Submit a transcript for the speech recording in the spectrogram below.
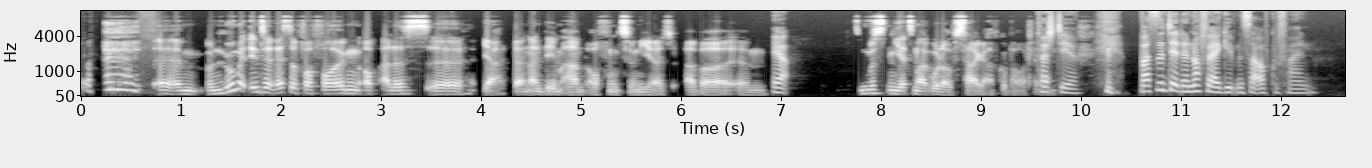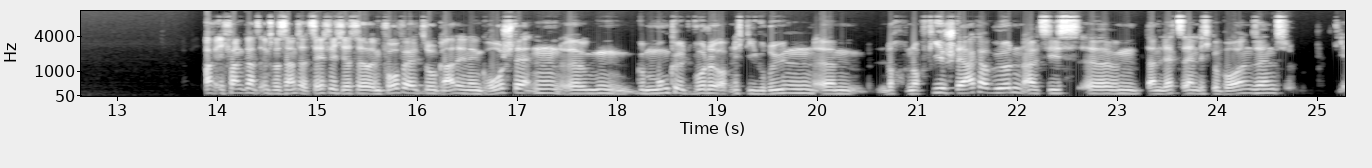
ähm, und nur mit Interesse verfolgen, ob alles äh, ja dann an dem Abend auch funktioniert. Aber ähm, ja. es mussten jetzt mal Urlaubstage abgebaut werden. Verstehe. Was sind dir denn noch für Ergebnisse aufgefallen? Ach, ich fand ganz interessant tatsächlich, dass ja im Vorfeld so gerade in den Großstädten ähm, gemunkelt wurde, ob nicht die Grünen ähm, noch, noch viel stärker würden, als sie es ähm, dann letztendlich geworden sind. Die,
